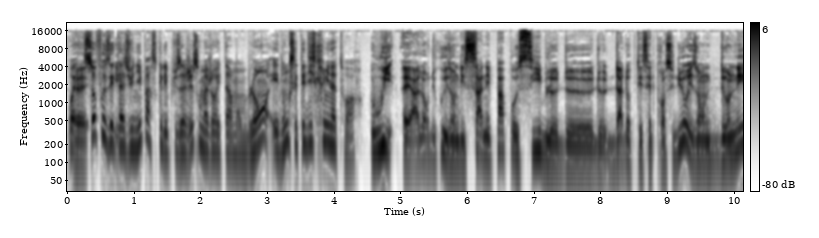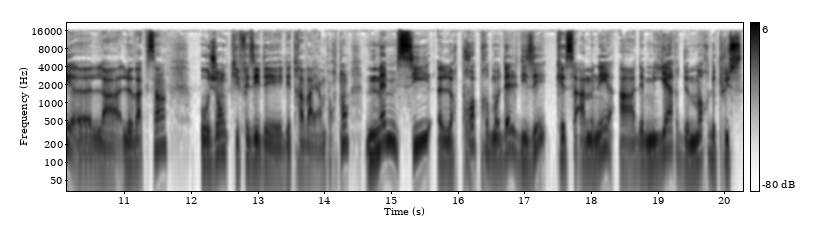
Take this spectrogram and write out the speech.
Ouais, euh, sauf aux États-Unis parce que les plus âgés sont majoritairement blancs et donc c'était discriminatoire. Oui, et alors du coup ils ont dit ça n'est pas possible de d'adopter cette procédure. Ils ont donné la, le vaccin aux gens qui faisaient des, des travaux importants, même si leur propre modèle disait que ça amenait à des milliards de morts de plus.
